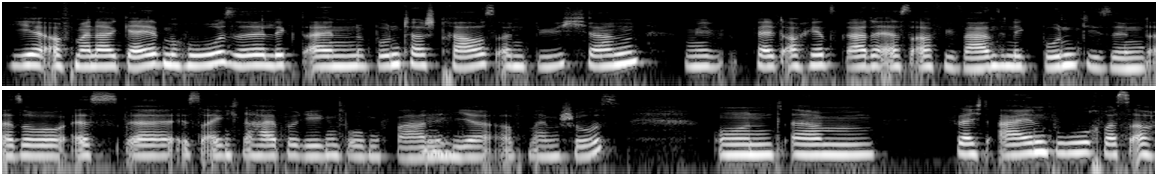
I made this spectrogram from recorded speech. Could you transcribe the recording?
hier auf meiner gelben Hose liegt ein bunter Strauß an Büchern. Mir fällt auch jetzt gerade erst auf, wie wahnsinnig bunt die sind. Also es äh, ist eigentlich eine halbe Regenbogenfahne Mhm. hier auf meinem Schoß. Und ähm, vielleicht ein Buch, was auch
